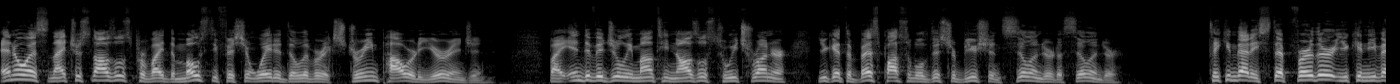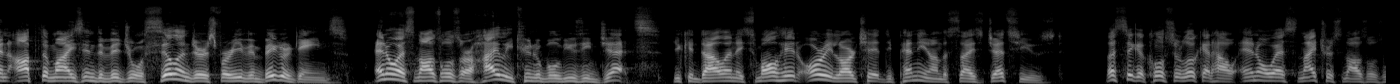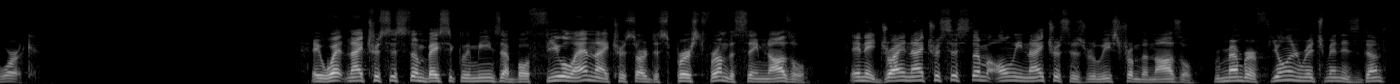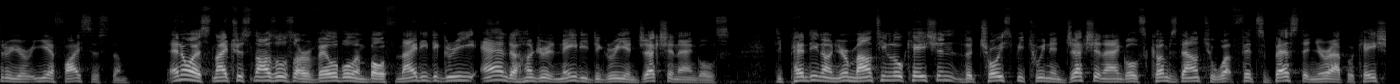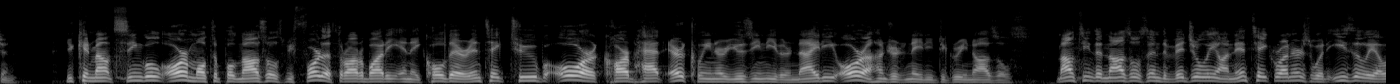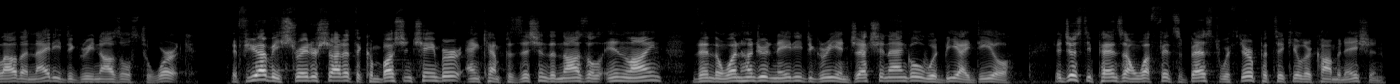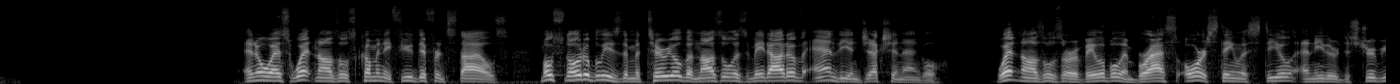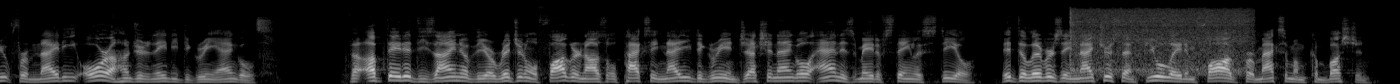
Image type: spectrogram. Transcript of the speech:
NOS nitrous nozzles provide the most efficient way to deliver extreme power to your engine. By individually mounting nozzles to each runner, you get the best possible distribution cylinder to cylinder. Taking that a step further, you can even optimize individual cylinders for even bigger gains. NOS nozzles are highly tunable using jets. You can dial in a small hit or a large hit depending on the size jets used. Let's take a closer look at how NOS nitrous nozzles work. A wet nitrous system basically means that both fuel and nitrous are dispersed from the same nozzle. In a dry nitrous system, only nitrous is released from the nozzle. Remember, fuel enrichment is done through your EFI system. NOS nitrous nozzles are available in both 90 degree and 180 degree injection angles. Depending on your mounting location, the choice between injection angles comes down to what fits best in your application. You can mount single or multiple nozzles before the throttle body in a cold air intake tube or carb hat air cleaner using either 90 or 180 degree nozzles. Mounting the nozzles individually on intake runners would easily allow the 90 degree nozzles to work. If you have a straighter shot at the combustion chamber and can position the nozzle in line, then the 180 degree injection angle would be ideal. It just depends on what fits best with your particular combination. NOS wet nozzles come in a few different styles. Most notably is the material the nozzle is made out of and the injection angle. Wet nozzles are available in brass or stainless steel and either distribute from 90 or 180 degree angles. The updated design of the original Fogger nozzle packs a 90 degree injection angle and is made of stainless steel. It delivers a nitrous and fuel-laden fog for maximum combustion.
